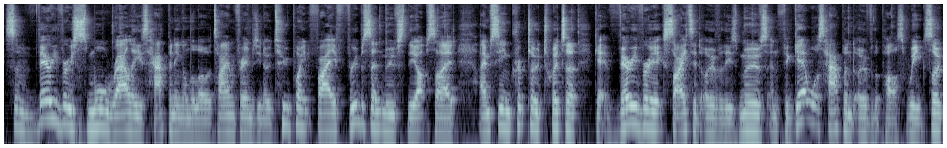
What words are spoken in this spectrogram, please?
some very, very small rallies happening on the lower time frames, you know, 2.5, 3% moves to the upside. I'm seeing crypto Twitter get very, very excited over these moves and forget what's happened over the past week. So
